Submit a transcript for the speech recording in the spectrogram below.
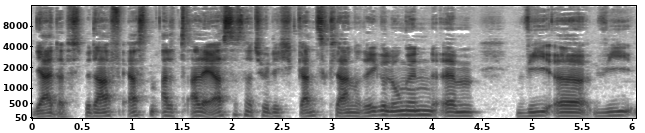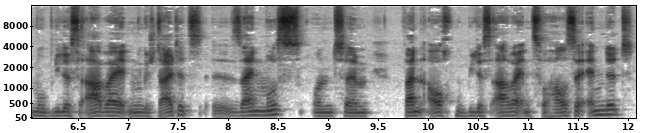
Ja, das bedarf erst als allererstes natürlich ganz klaren Regelungen, ähm, wie, äh, wie mobiles Arbeiten gestaltet äh, sein muss und ähm, wann auch mobiles Arbeiten zu Hause endet.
